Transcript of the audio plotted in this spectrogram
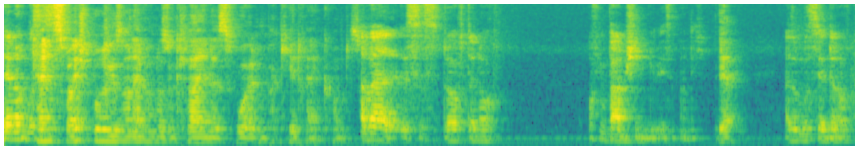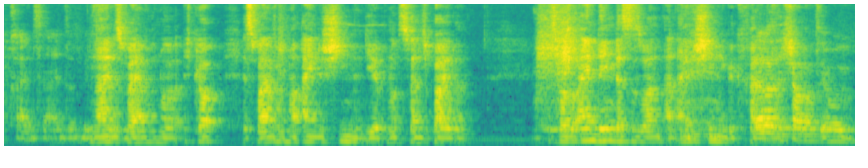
dennoch muss kein zweispuriges, sondern einfach nur so ein kleines, wo halt ein Paket reinkommt. Aber es ist doch dennoch auf dem Bahnschienen gewesen, noch nicht? Ja. Also muss ja dennoch klein sein. So Nein, es war einfach nur, ich glaube, es war einfach nur eine Schiene, die er benutzt, nicht beide. Es war so ein Ding, dass er so an, an eine Schiene gekrallt hat. Ja, ich schaue, ob es irgendwo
